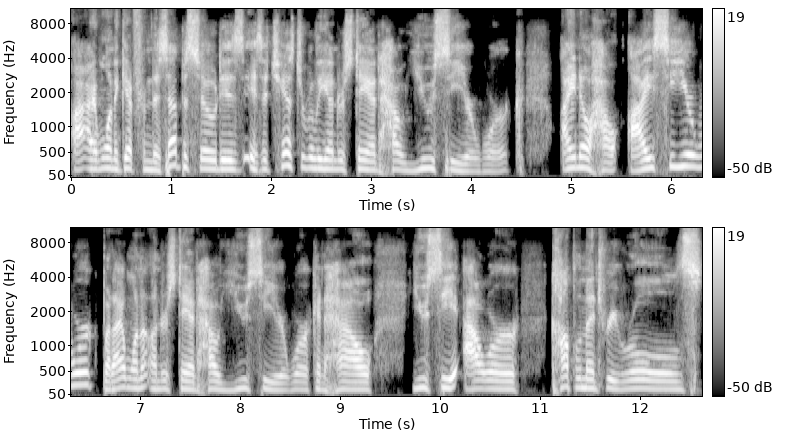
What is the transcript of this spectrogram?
I want to get from this episode is is a chance to really understand how you see your work. I know how I see your work, but I want to understand how you see your work and how you see our complementary roles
